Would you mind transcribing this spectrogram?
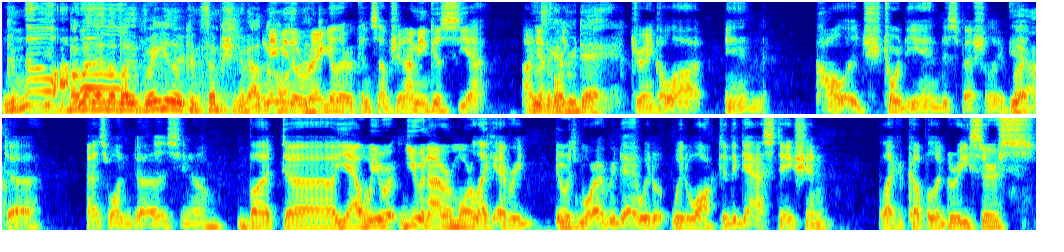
No, by, by the, by the regular consumption of alcohol. Maybe the regular consumption. I mean, because yeah, I It was like every day. drank a lot in college toward the end especially but uh as one does you know but uh yeah we were you and i were more like every it was more every day we'd we'd walk to the gas station like a couple of greasers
